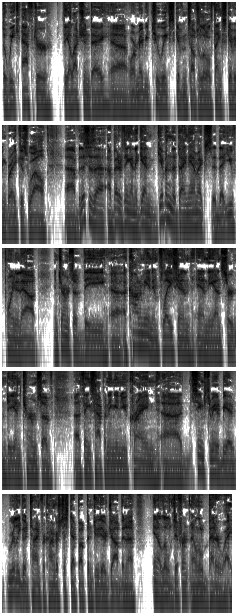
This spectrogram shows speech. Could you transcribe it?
the week after the election day, uh, or maybe two weeks, give themselves a little Thanksgiving break as well. Uh, but this is a, a, better thing. And again, given the dynamics that you've pointed out in terms of the uh, economy and inflation and the uncertainty in terms of uh, things happening in Ukraine, uh, seems to me to be a really good time for Congress to step up and do their job in a in a little different and a little better way.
